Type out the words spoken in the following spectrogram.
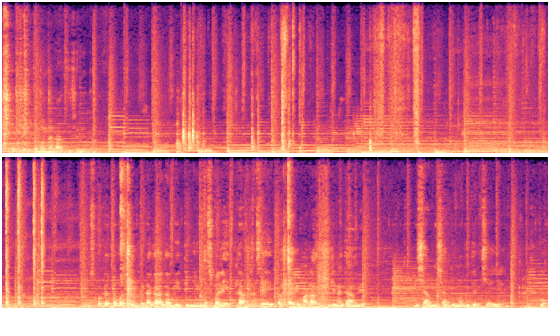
So, dito muna natin sa dito. Maganda matin yung nagagamitin nyo. Mas maliit lang kasi pag kayo malaki yung ginagamit, hindi siya masyadong mabigat siya yan. Po.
